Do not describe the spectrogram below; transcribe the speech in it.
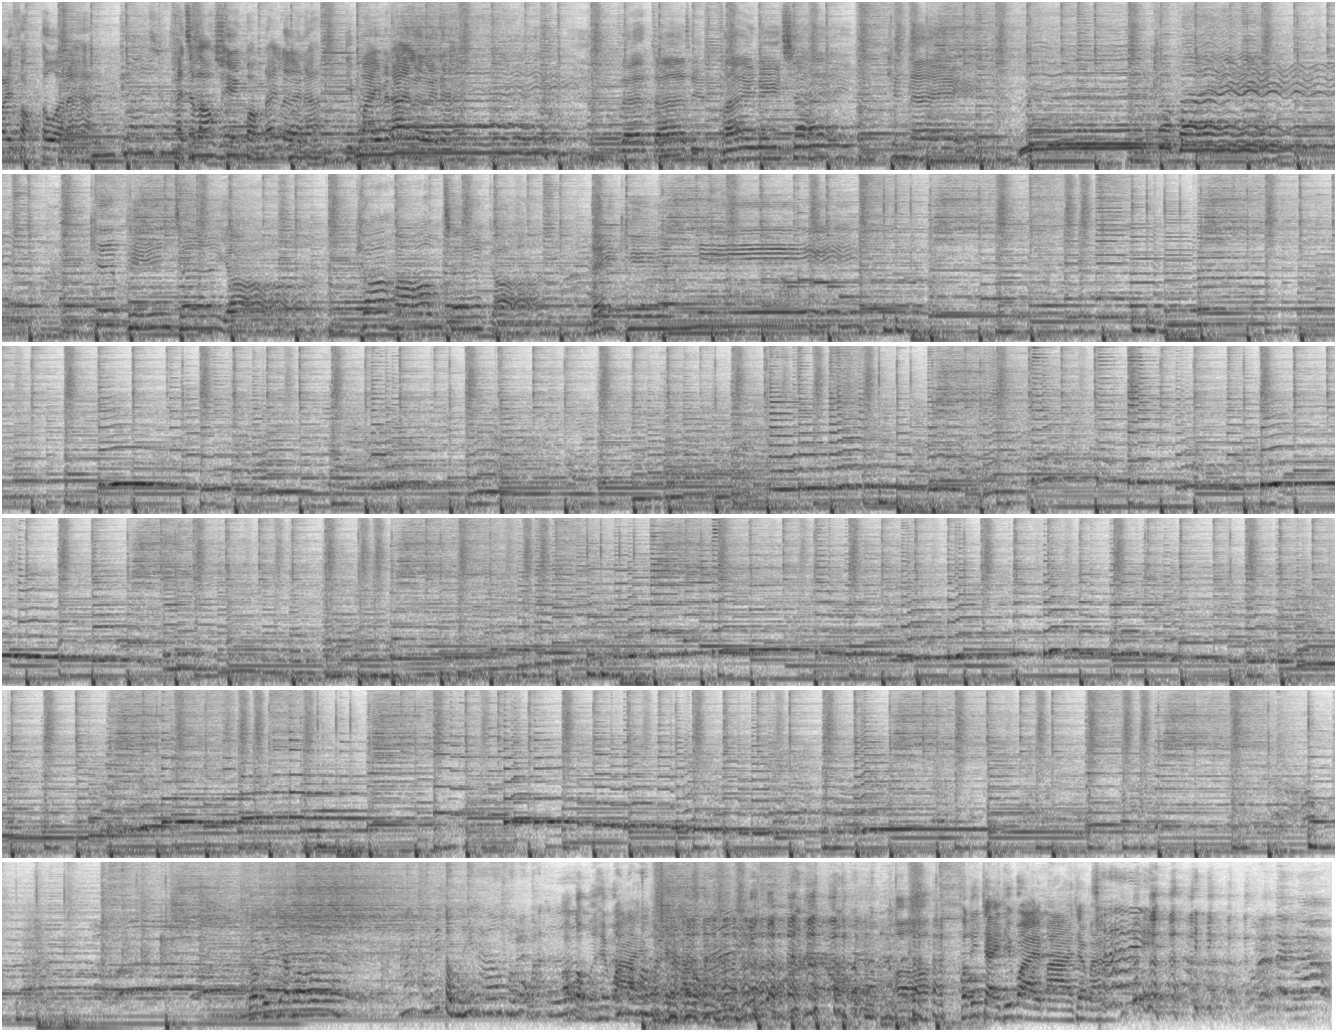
อยสองตัวนะฮะ ใครจะร้องเพลงบอกได้เลยนะ ดิบไปไม่ได้เลยนะและตาดิดภายในใจข้างใน คุณครับผมไม่เขาไม่ได้ตบมือให้เราเขาบอกว่าเออเขาตบมือให้วายเเขาดีใจที่วายมาใช่ไหมใช่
